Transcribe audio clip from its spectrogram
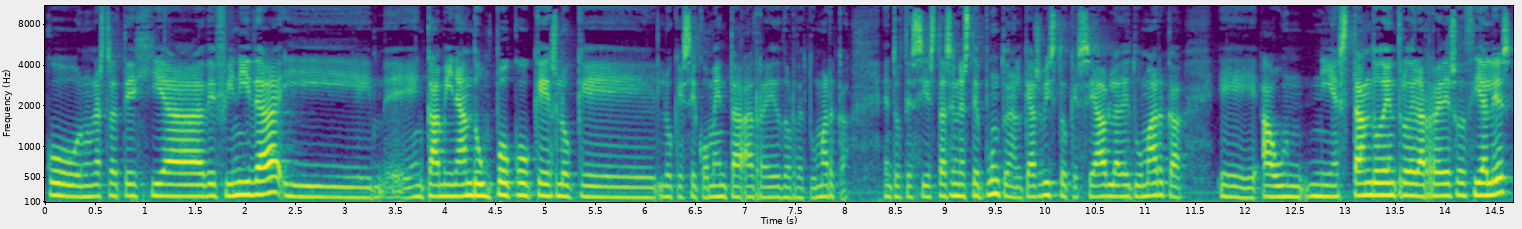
con una estrategia definida y eh, encaminando un poco qué es lo que, lo que se comenta alrededor de tu marca. Entonces, si estás en este punto en el que has visto que se habla de tu marca, eh, aún ni estando dentro de las redes sociales,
